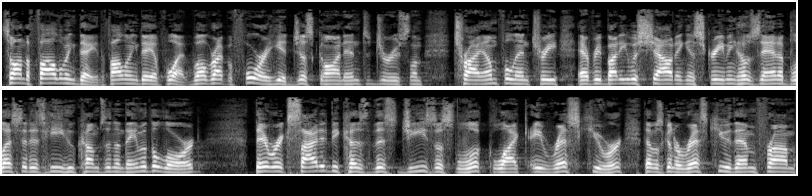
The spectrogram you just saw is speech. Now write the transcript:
So, on the following day, the following day of what? Well, right before he had just gone into Jerusalem, triumphal entry. Everybody was shouting and screaming, Hosanna, blessed is he who comes in the name of the Lord. They were excited because this Jesus looked like a rescuer that was going to rescue them from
